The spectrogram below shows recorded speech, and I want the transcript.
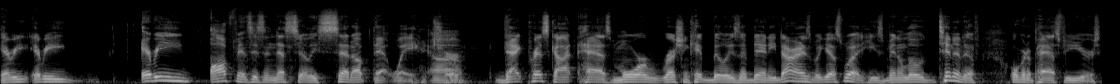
Every every every offense isn't necessarily set up that way. Uh, sure. Dak Prescott has more rushing capabilities of Danny Dimes, but guess what? He's been a little tentative over the past few years,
